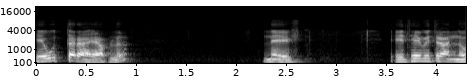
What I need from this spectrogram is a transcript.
हे उत्तर आहे आपलं. नेक्स्ट येथे मित्रांनो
